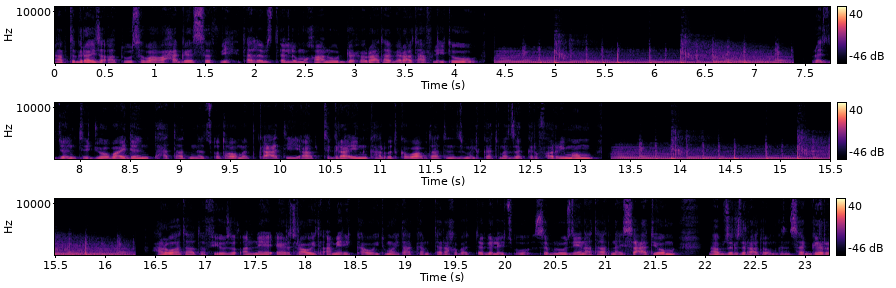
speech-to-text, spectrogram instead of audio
ናብ ትግራይ ዝኣቱ ሰብኣዊ ሓገዝ ሰፊሕ ጠለብ ዝጠልብ ምዃኑ ውድብ ሕቡራት ሃገራት ኣፍሊጡ። ፕረዚደንት ጆ ባይደን ተሓታትነት ጾታዊ መጥቃዕቲ ኣብ ትግራይን ካልኦት ከባብታትን ዝምልከት መዘክር ፈሪሞም። ዓለዋታ ጠፊኡ ዝቐነየ ኤርትራዊት ኣሜሪካዊት ሞይታ ከም እተረኽበት ተገሊጹ ዝብሉ ዜናታት ናይዚ ሰዓት እዮም። ናብ ዝርዝራቶም ክንሰግር።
